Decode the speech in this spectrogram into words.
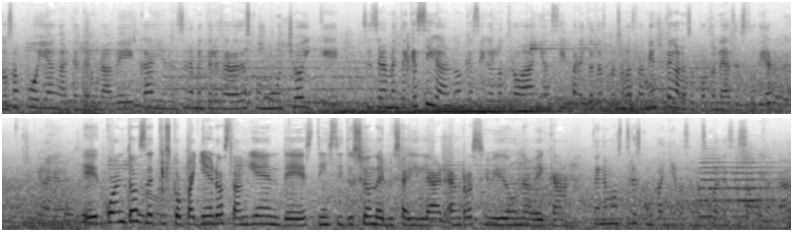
nos apoyan al tener una beca y sinceramente les agradezco mucho y que sinceramente que sigan, ¿no? que siga el otro año así para que otras personas también tengan las oportunidades de estudiar. Eh, ¿Cuántos de tus compañeros también de esta institución de Luis Aguilar han recibido una beca? Tenemos tres compañeros en los cuales estamos acá,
